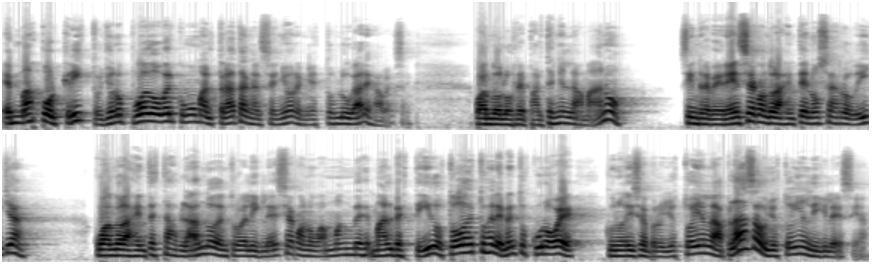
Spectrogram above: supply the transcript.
es más por Cristo. Yo no puedo ver cómo maltratan al Señor en estos lugares a veces. Cuando los reparten en la mano, sin reverencia, cuando la gente no se arrodilla, cuando la gente está hablando dentro de la iglesia, cuando van mal vestidos, todos estos elementos que uno ve, que uno dice, pero yo estoy en la plaza o yo estoy en la iglesia.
